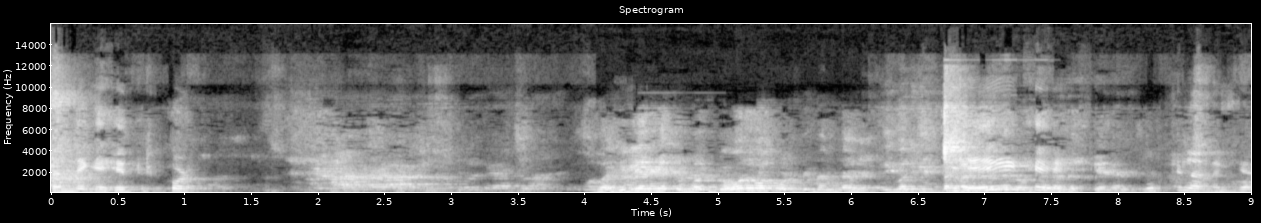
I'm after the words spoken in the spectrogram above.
ತಂದೆಗೆ ಹೆದರ್ಕೊಳ್ ಹಿರಿಯರಿಗೆ ತುಂಬಾ ಗೌರವ ಕೊಡ್ತಿದ್ದಂತ ಗೊತ್ತಿಲ್ಲ ನನಗೆ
